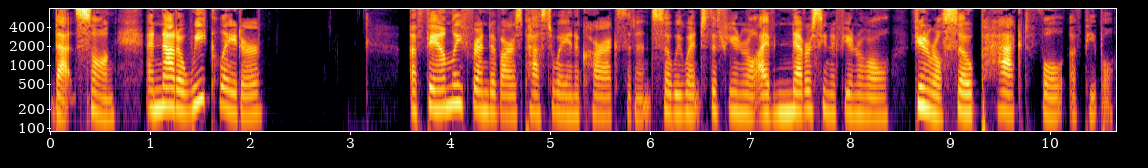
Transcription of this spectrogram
that song. And not a week later, a family friend of ours passed away in a car accident. So we went to the funeral. I've never seen a funeral funeral so packed full of people.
